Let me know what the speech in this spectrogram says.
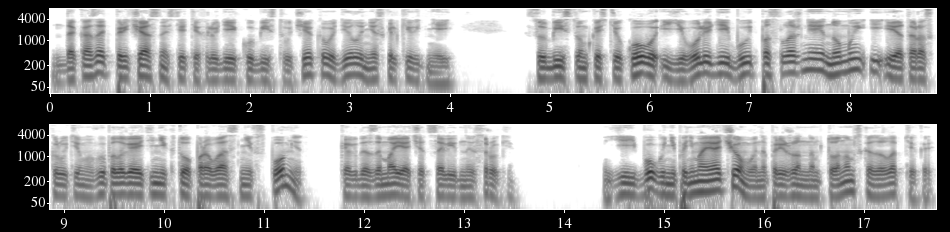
Доказать причастность этих людей к убийству Чекова дело нескольких дней. С убийством Костюкова и его людей будет посложнее, но мы и это раскрутим. Вы полагаете, никто про вас не вспомнит, когда замаячат солидные сроки? Ей-богу, не понимая, о чем вы, напряженным тоном сказал аптекарь.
